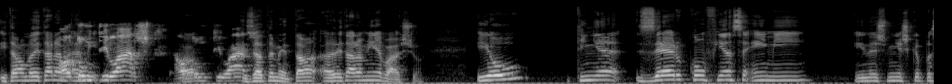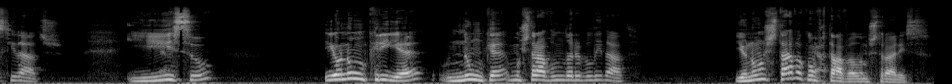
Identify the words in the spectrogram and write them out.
estava-me a deitar a, Automutilaste, a automutilaste. Exatamente, estava a deitar a mim abaixo. Eu tinha zero confiança em mim e nas minhas capacidades. E isso eu não queria nunca mostrar vulnerabilidade. E eu não estava confortável a mostrar isso.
